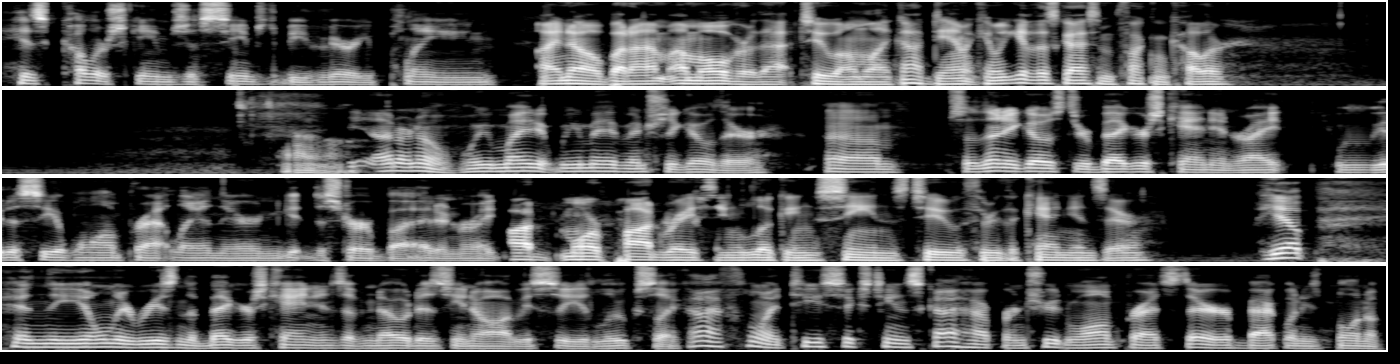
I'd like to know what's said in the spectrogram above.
his color scheme just seems to be very plain. I know, but I'm I'm over that too. I'm like, God damn it, can we give this guy some fucking color? I don't know. Yeah, I don't know. We might we may eventually go there. Um, so then he goes through Beggars Canyon, right? We get to see a Womp Rat land there and get disturbed by it, and right. Pod, more pod racing looking scenes too through the canyons there. Yep. And the only reason the Beggars Canyon's of note is, you know, obviously Luke's like, oh, I flew my T-16 Skyhopper and shooting Womp Rats there back when he's blowing up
